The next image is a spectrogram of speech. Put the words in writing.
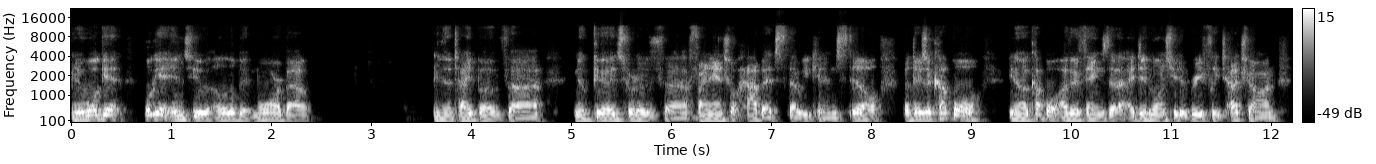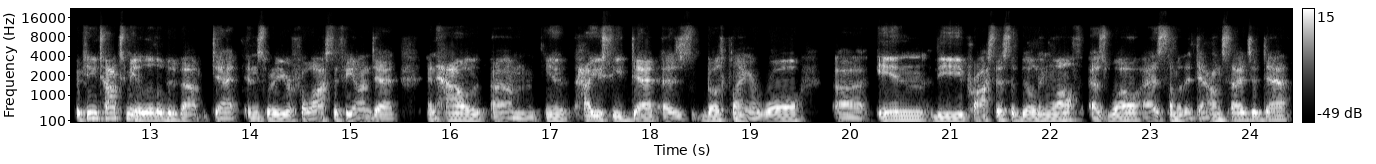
you know, we'll get we'll get into a little bit more about the type of uh, you know good sort of uh, financial habits that we can instill. But there's a couple you know a couple other things that i did want you to briefly touch on. But can you talk to me a little bit about debt and sort of your philosophy on debt and how um, you know how you see debt as both playing a role uh, in the process of building wealth as well as some of the downsides of debt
